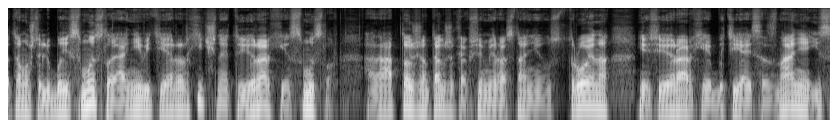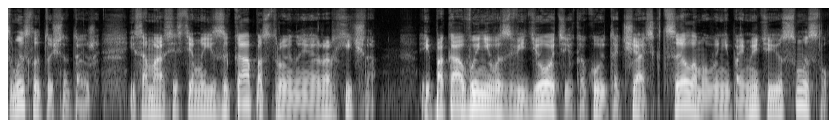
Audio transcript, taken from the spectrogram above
Потому что любые смыслы, они ведь иерархичны, это иерархия смыслов. Она точно так же, как все мироздание устроено, есть иерархия бытия и сознания, и смыслы точно так же. И сама система языка построена иерархично. И пока вы не возведете какую-то часть к целому, вы не поймете ее смысл.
